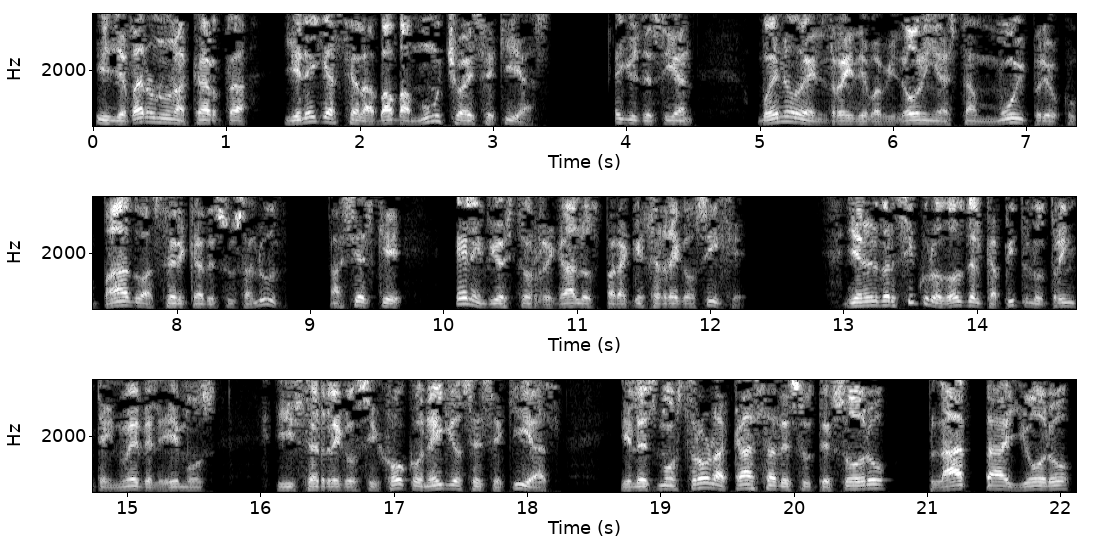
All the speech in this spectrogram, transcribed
y llevaron una carta, y en ella se alababa mucho a Ezequías. Ellos decían, bueno, el rey de Babilonia está muy preocupado acerca de su salud. Así es que él envió estos regalos para que se regocije. Y en el versículo dos del capítulo treinta y nueve leemos, Y se regocijó con ellos Ezequías, y les mostró la casa de su tesoro, plata y oro,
